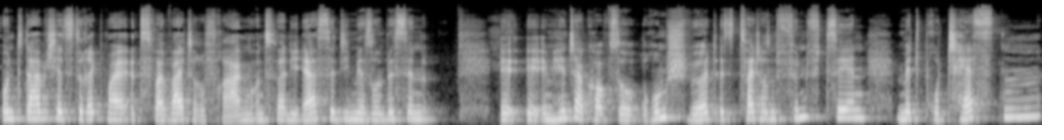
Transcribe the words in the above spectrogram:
Und da habe ich jetzt direkt mal zwei weitere Fragen. Und zwar die erste, die mir so ein bisschen äh, äh, im Hinterkopf so rumschwirrt, ist 2015 mit Protesten.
